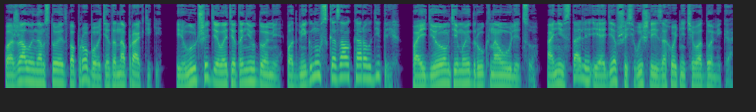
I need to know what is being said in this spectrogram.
Пожалуй, нам стоит попробовать это на практике. И лучше делать это не в доме, подмигнув, сказал Карл Дитрих. Пойдемте, мой друг, на улицу. Они встали и, одевшись, вышли из охотничьего домика.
